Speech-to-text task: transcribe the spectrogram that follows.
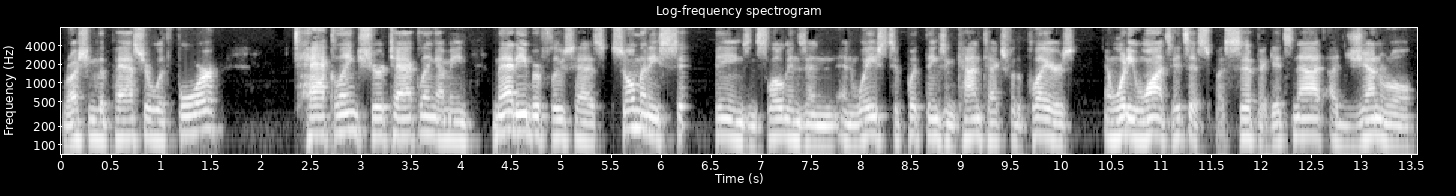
rushing the passer with four, tackling, sure tackling. I mean, Matt Eberflus has so many sayings and slogans and and ways to put things in context for the players and what he wants. It's a specific. It's not a general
